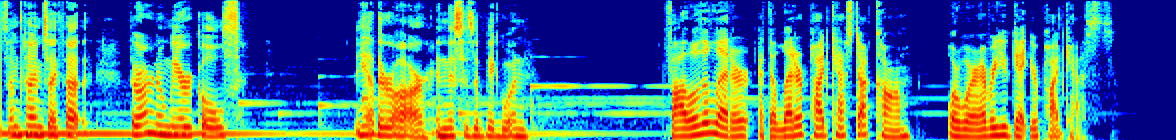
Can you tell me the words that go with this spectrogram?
Sometimes I thought, there are no miracles. Yeah, there are, and this is a big one. Follow the letter at theletterpodcast.com or wherever you get your podcasts.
